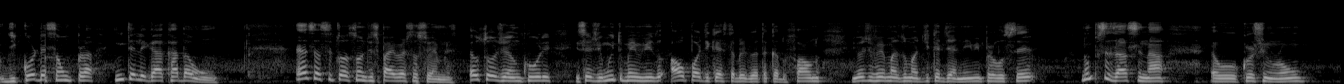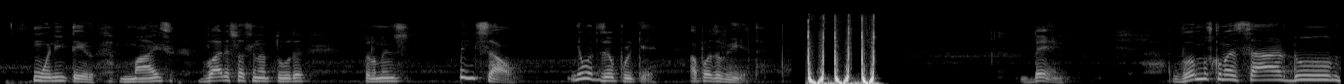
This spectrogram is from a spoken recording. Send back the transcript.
de coordenação para interligar cada um. Essa é a situação de Spy vs Family. Eu sou o Jean Cury e seja muito bem-vindo ao podcast da Biblioteca do Fauno. E hoje vem mais uma dica de anime para você não precisar assinar o Crunchyroll um ano inteiro, mas vale a sua assinatura pelo menos mensal. E eu vou dizer o porquê após a vinheta. Bem, vamos começar do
